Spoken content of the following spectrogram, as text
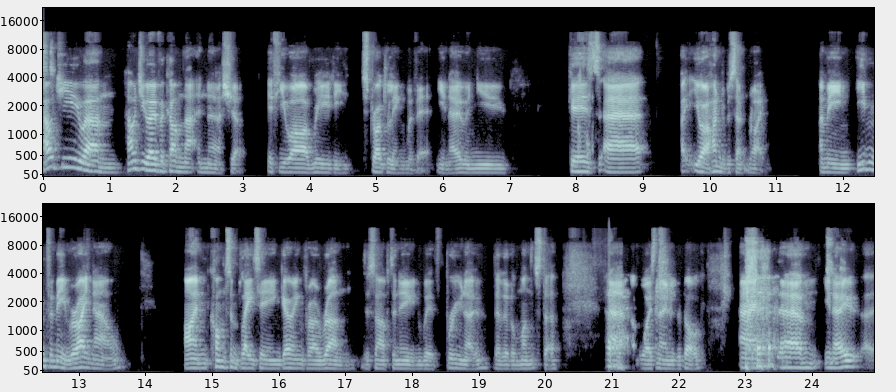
how do you um, how do you overcome that inertia if you are really struggling with it? You know, and you because uh, you are hundred percent right. I mean, even for me right now, I'm contemplating going for a run this afternoon with Bruno, the little monster, uh, otherwise known as a dog and um, you know, uh,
